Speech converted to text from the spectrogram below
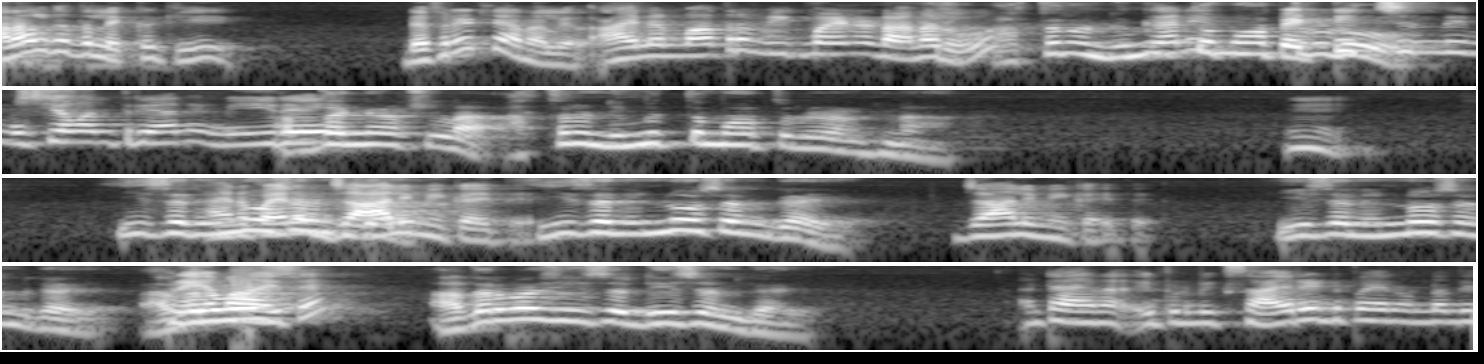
అనాలి కదా లెక్కకి. డెఫినెట్లీ అనాలి కదా. ఆయన మాత్రం వీక్ మైండెడ్ అనరు. అతను పెట్టించింది ముఖ్యమంత్రి అని మీరే కావట్లా అతను నిమిత్త మాత్రుడు అంటున్నా. జాలి మీకైతే. ఈజ్ అన్ ఇన్నోసెంట్ గాయ్ జాలి మీకైతే. ఈజ్ అన్ ఇన్నోసెంట్ గాయ్ ప్రేమ అయితే otherwise is a decent guy అంటే ఆయన ఇప్పుడు మీకు సాయిరెడ్డి పైన ఉన్నది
